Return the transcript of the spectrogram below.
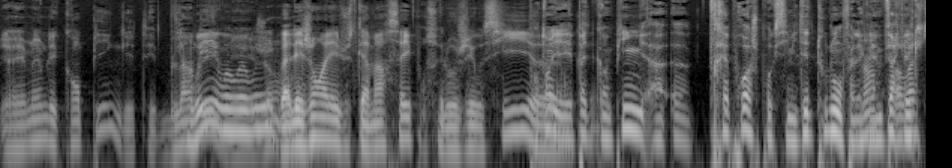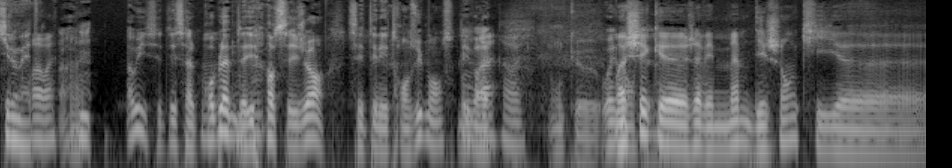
Il y avait même les campings étaient blindés. oui, oui, oui. Bah, les gens allaient jusqu'à Marseille pour se loger aussi. Pourtant, il n'y euh, avait pas de camping à, très proche proximité de Toulon. Il fallait Non, quand même faire ah quelques ouais. kilomètres. Ouais, ouais. Ah oui, c'était ça le problème Mm. d'ailleurs. C'est genre, c'était les transhumances, les vrais. Ouais, ouais. Donc, euh, ouais, Moi, non, je sais que j'avais même des gens qui, euh,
